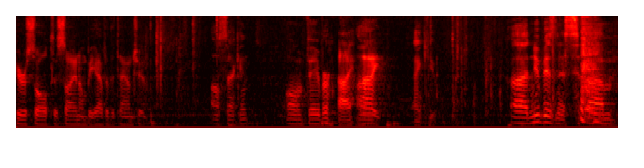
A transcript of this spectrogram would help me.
Piersol to sign on behalf of the township. I'll second. All in favor? Aye. Aye. Thank you. Uh, New business. Um,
